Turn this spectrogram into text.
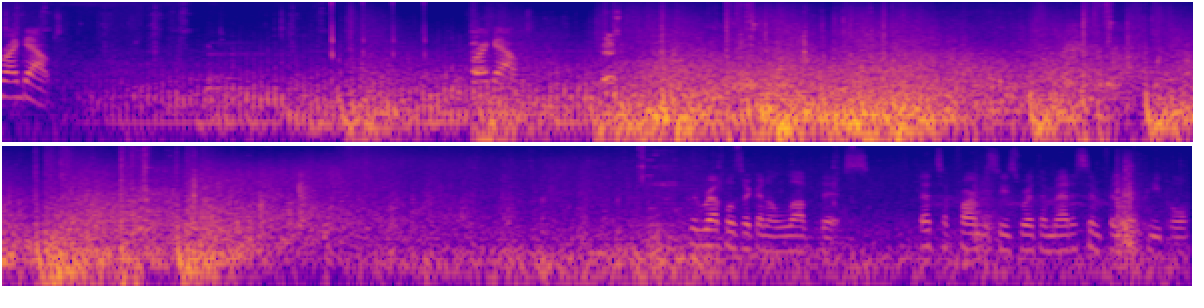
Frag out. Frag out. Yes. The rebels are gonna love this. That's a pharmacy's worth of medicine for their people.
